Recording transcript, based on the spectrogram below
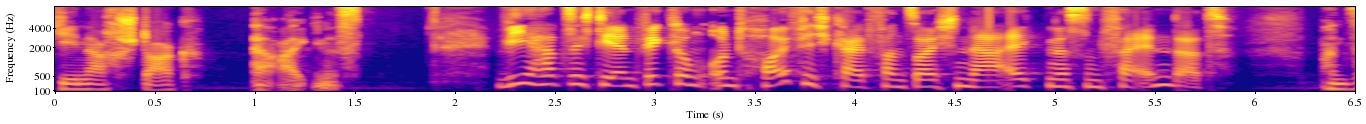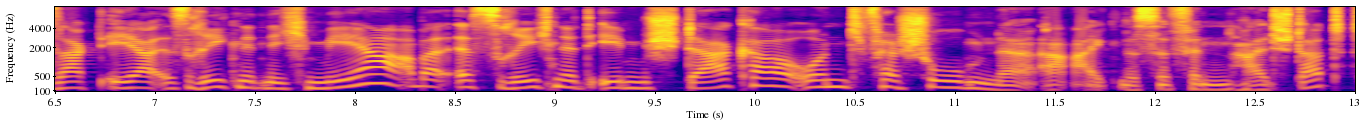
je nach Starkereignis. Wie hat sich die Entwicklung und Häufigkeit von solchen Ereignissen verändert? Man sagt eher, es regnet nicht mehr, aber es regnet eben stärker und verschobene Ereignisse finden halt statt.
